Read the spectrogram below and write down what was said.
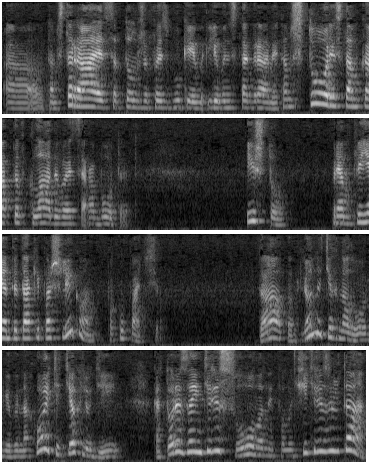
а, там старается в том же Фейсбуке или в Инстаграме, там сторис там как-то вкладывается, работает. И что? Прям клиенты так и пошли к вам покупать все? Да, по определенной технологии вы находите тех людей, которые заинтересованы получить результат,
